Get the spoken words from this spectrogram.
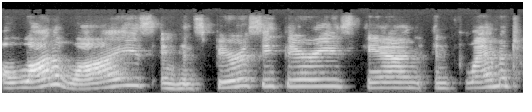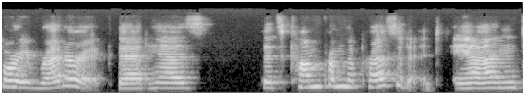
a lot of lies and conspiracy theories and inflammatory rhetoric that has that's come from the president. And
